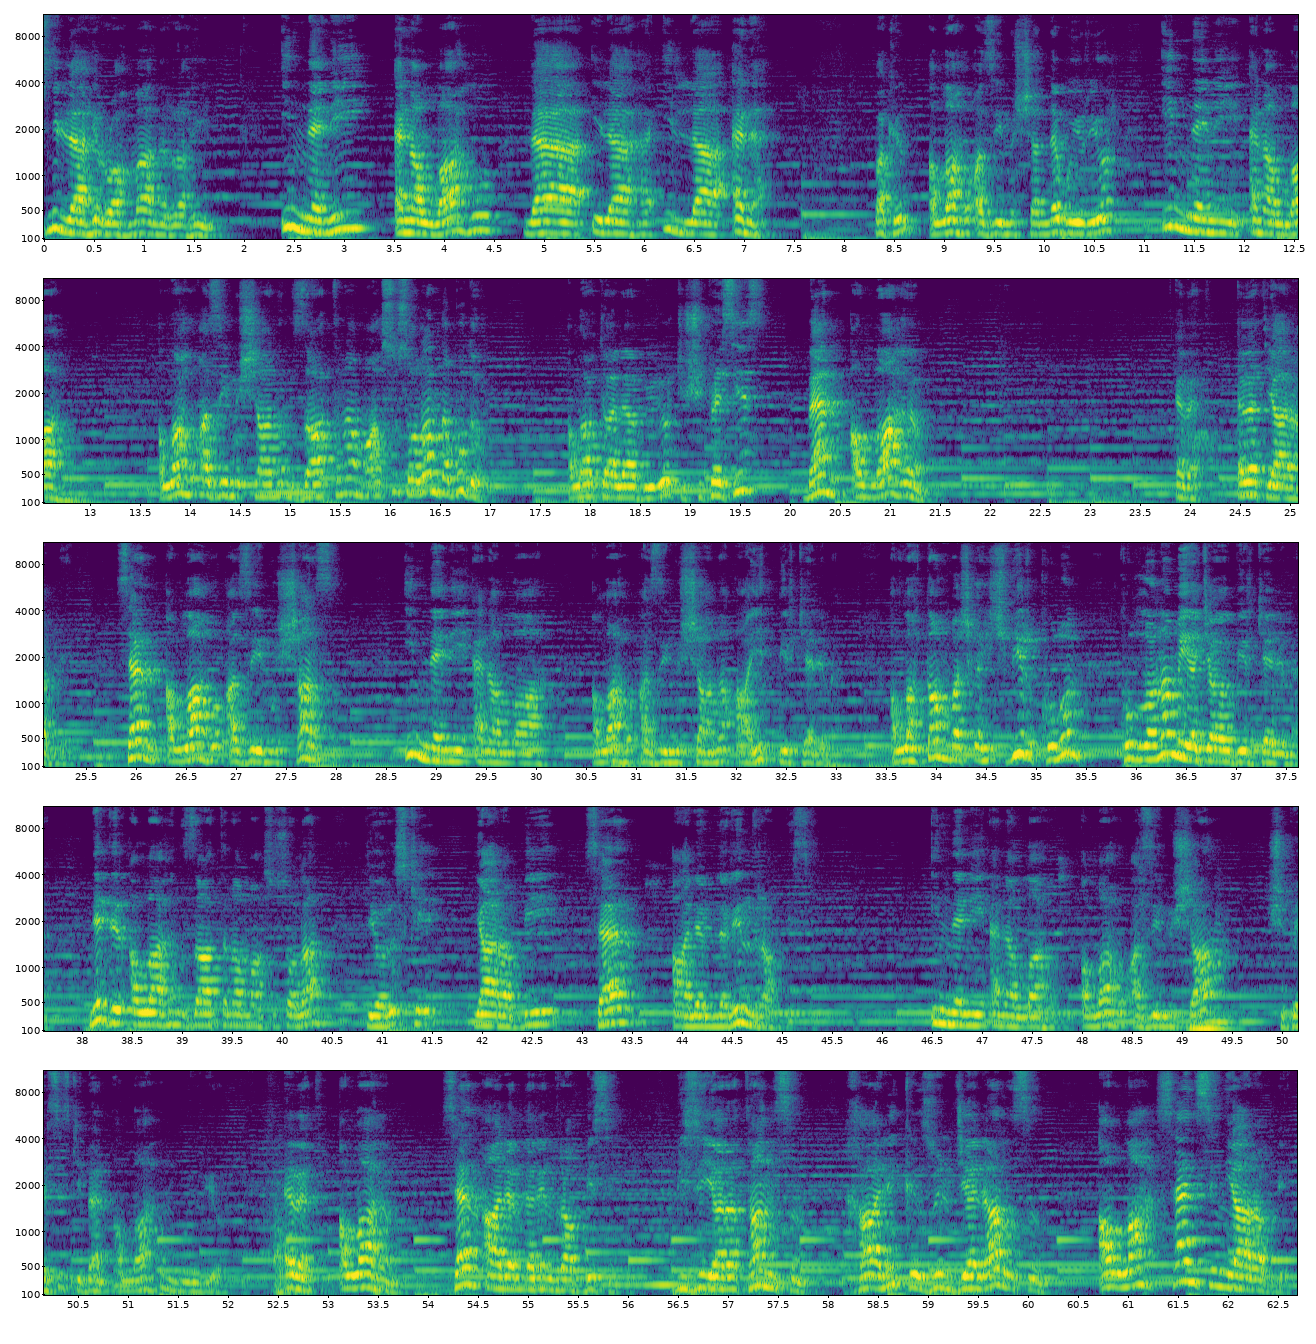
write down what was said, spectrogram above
Bismillahirrahmanirrahim. İnneni enallahu la ilahe illa ene. Bakın Allahu Azimüşşan ne buyuruyor? İnneni enallahu. Allahu Azimüşşan'ın zatına mahsus olan da budur. Allahu Teala buyuruyor ki şüphesiz ben Allah'ım. Evet, evet ya Rabbi. Sen Allahu Azimüşşansın. İnneni en Allah. Allahu Azimüşşan'a ait bir kelime. Allah'tan başka hiçbir kulun kullanamayacağı bir kelime. Nedir Allah'ın zatına mahsus olan? Diyoruz ki Ya Rabbi sen alemlerin Rabbisin. İnneni en Allah. Allahu Azimüşşan şüphesiz ki ben Allah'ım buyuruyor. Evet Allah'ım sen alemlerin Rabbisin. Bizi yaratansın. Halik-i Zülcelal'sın. Allah sensin ya Rabbi.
